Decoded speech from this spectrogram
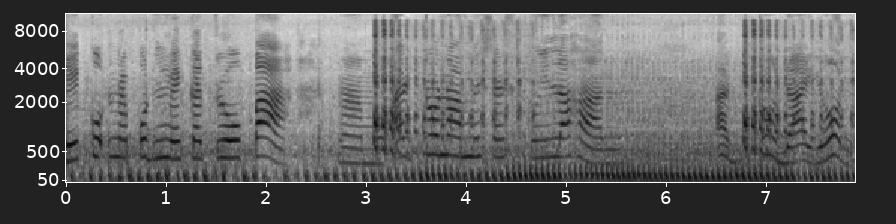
Diko na po may katropa. Namo, adto namin sa eskwilahan. Adto dayon.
